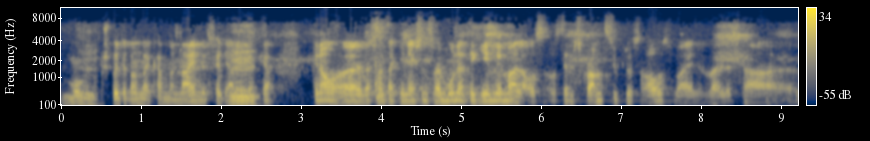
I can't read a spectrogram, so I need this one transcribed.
wo mhm. sprintet man bei kann man? Nein, das fällt ja mhm. nicht weg, ja. genau, äh, dass man sagt, die nächsten zwei Monate gehen wir mal aus, aus dem Scrum-Zyklus raus, weil, weil es da äh,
